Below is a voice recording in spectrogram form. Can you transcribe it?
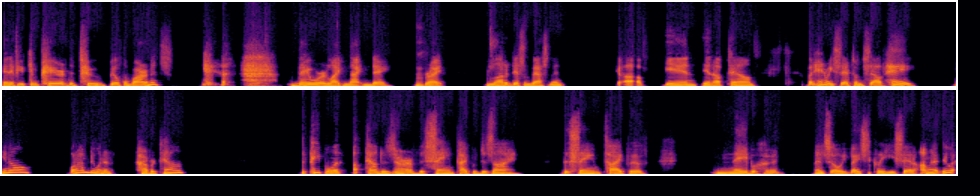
And if you compare the two built environments, they were like night and day, hmm. right? A lot of disinvestment uh, in in Uptown. But Henry said to himself, "Hey, you know what I'm doing in Harbor Town? The people in Uptown deserve the same type of design, the same type of neighborhood." And so he basically he said, "I'm going to do it."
